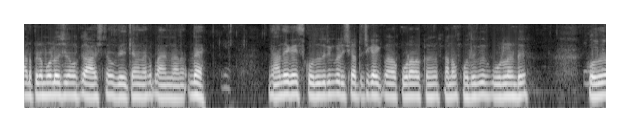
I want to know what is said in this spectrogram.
അടുപ്പിന് മുകളിൽ വെച്ച് നമുക്ക് ആവശ്യത്തിന് ഉപയോഗിക്കാം എന്നൊക്കെ പ്ലാനിലാണ് അല്ലേ? ഞാൻ അതേ കൈസ് കൊതുകുരും കടിച്ച് കത്തിച്ച് കഴിക്കും. കൂടെ നടക്കുന്നത് കാരണം കൊതുക് കൂടുതലുണ്ട്. കൊതുക്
